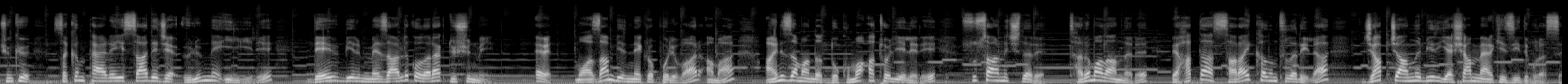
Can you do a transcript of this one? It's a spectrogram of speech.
Çünkü sakın Perre'yi sadece ölümle ilgili dev bir mezarlık olarak düşünmeyin. Evet, muazzam bir nekropolü var ama aynı zamanda dokuma atölyeleri, su sarnıçları, tarım alanları ve hatta saray kalıntılarıyla capcanlı bir yaşam merkeziydi burası.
